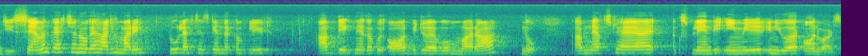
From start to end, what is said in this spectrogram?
जी सेवन क्वेश्चन हो गए आज हमारे टू लेक्चर्स के अंदर कंप्लीट अब देखते हैं अगर कोई और भी जो है वो हमारा नो अब नेक्स्ट है explain the email in your onwards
